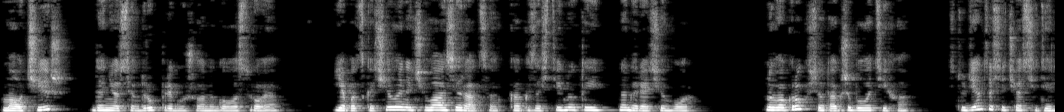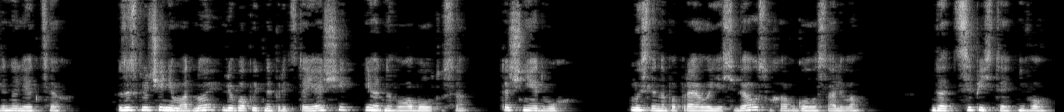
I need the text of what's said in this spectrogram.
«Молчишь?» — донесся вдруг приглушенный голос Роя. Я подскочила и начала озираться, как застигнутый на горячий вор. Но вокруг все так же было тихо. Студенты сейчас сидели на лекциях. За исключением одной, любопытной предстоящей, и одного оболтуса. Точнее, двух. Мысленно поправила я себя, услыхав голос Альва. «Да отцепись ты от него!»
